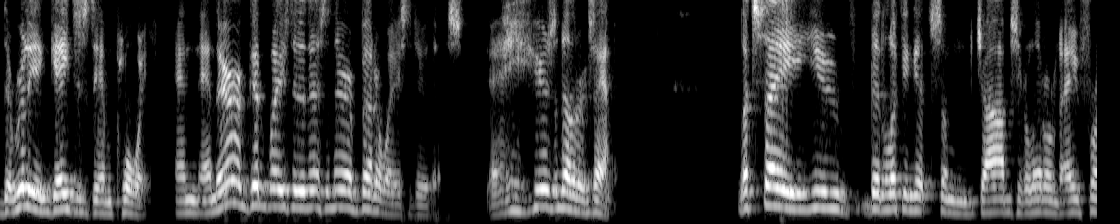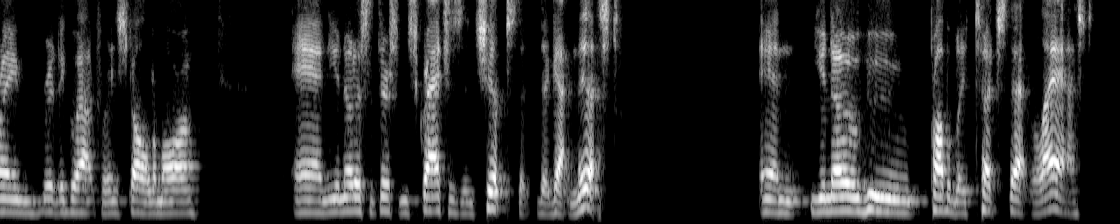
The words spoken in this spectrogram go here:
that really engages the employee. And, and there are good ways to do this, and there are better ways to do this. Uh, here's another example. Let's say you've been looking at some jobs that are laid on an A-frame, ready to go out for install tomorrow, and you notice that there's some scratches and chips that, that got missed and you know who probably touched that last,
